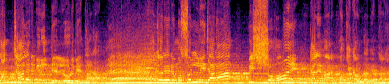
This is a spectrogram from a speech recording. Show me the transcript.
দাজ্জালের বিরুদ্ধে লড়বে তারা। ফজরের মুসল্লি যারা, বিশ্বময় কালেমার পতাকা উড়াবে তারা।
